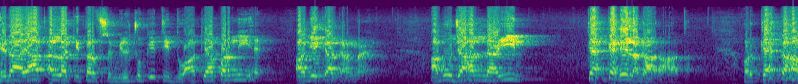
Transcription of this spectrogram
हिदायत अल्लाह की तरफ़ से मिल चुकी थी, दुआ क्या पढ़नी है, आगे क्या करना है। अबू जहल कह कहे लगा रहा था और कह कहा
